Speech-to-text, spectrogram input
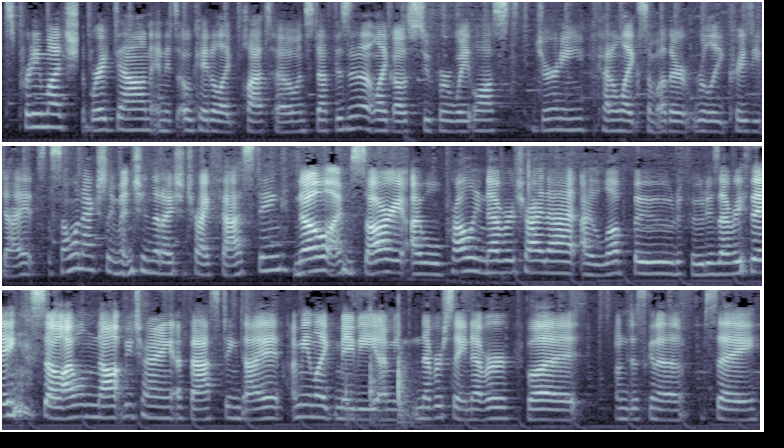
It's pretty much the breakdown, and it's okay to like plateau and stuff. This isn't like a super weight loss journey, kind of like some other really crazy diets. Someone actually mentioned that I should try fasting. No, I'm sorry. I will probably never try that. I love food. Food is everything. So I will not be trying a fasting diet. I mean, like maybe, I mean, never say never, but I'm just gonna say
